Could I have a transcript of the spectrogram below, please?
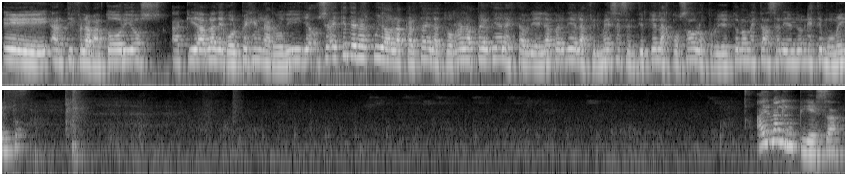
eh, antiinflamatorios, aquí habla de golpes en la rodilla, o sea, hay que tener cuidado, la carta de la torre, la pérdida de la estabilidad y la pérdida de la firmeza, sentir que las cosas o los proyectos no me están saliendo en este momento. Hay una limpieza.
